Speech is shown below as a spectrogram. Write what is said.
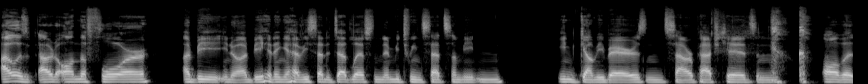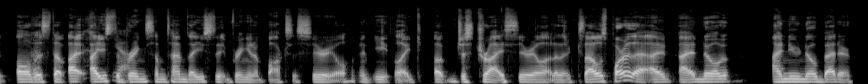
I was out on the floor. I'd be you know I'd be hitting a heavy set of deadlifts, and in between sets, I'm eating eating gummy bears and Sour Patch Kids and all the all this stuff. I, I used to Yeah. bring sometimes I used to bring in a box of cereal and eat like uh, just dry cereal out of there because I was part of that. I I had no I knew no better.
